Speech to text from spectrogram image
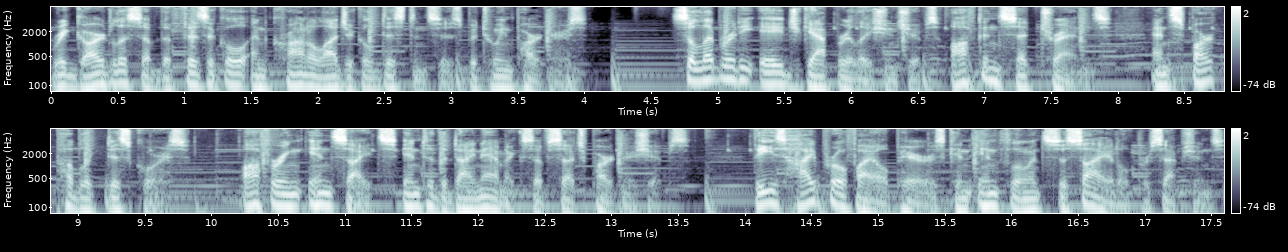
regardless of the physical and chronological distances between partners. Celebrity age gap relationships often set trends and spark public discourse, offering insights into the dynamics of such partnerships. These high-profile pairs can influence societal perceptions,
